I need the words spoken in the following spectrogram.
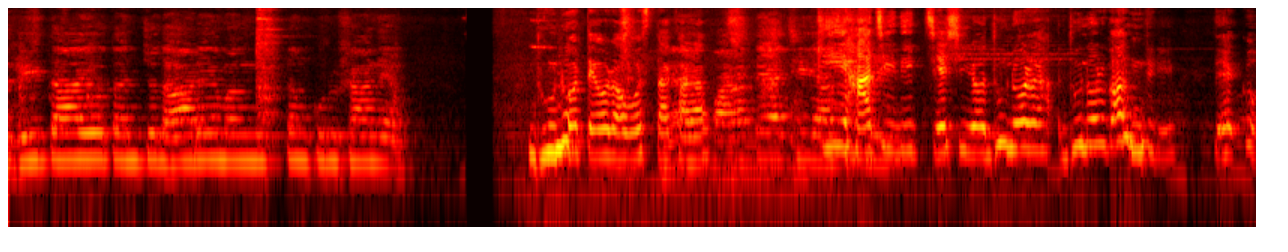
ধৃতায় তঞ্চ ধারে মং নিত্যং কুরুষানেয় ধুনোতে ওর অবস্থা খারাপ। কি হাঁচি দিচ্ছে শিও ধুনোর ধুনোর গন্ধে দেখো।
